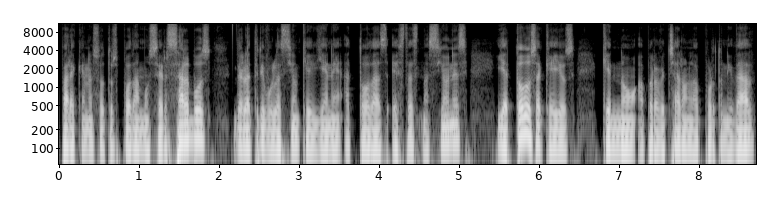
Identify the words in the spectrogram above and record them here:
para que nosotros podamos ser salvos de la tribulación que viene a todas estas naciones y a todos aquellos que no aprovecharon la oportunidad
